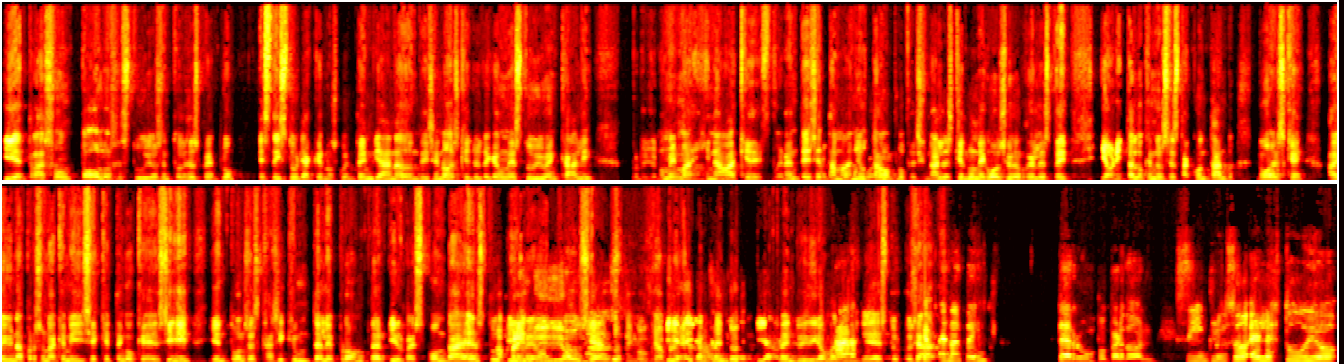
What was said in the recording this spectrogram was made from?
y detrás son todos los estudios. Entonces, por ejemplo, esta historia que nos cuenta Indiana, donde dice, no, es que yo llegué a un estudio en Cali, pero yo no me imaginaba que fueran de ese Pero, tamaño tan huevón. profesionales, que es un negocio de real estate. Y ahorita lo que nos está contando, no, es que hay una persona que me dice qué tengo que decir y entonces casi que un teleprompter y responda a esto y me Aprendo van idiomas, traduciendo tengo que y, y aprendo, y aprendo idiomas. Ah, mire esto. O sea, interrumpo, perdón. Sí, incluso el estudio,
